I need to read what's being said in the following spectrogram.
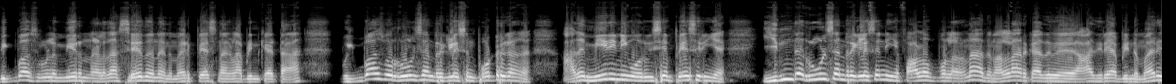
பிக் பாஸ் ரூலை மீறினால தான் சேதுன்னு இந்த மாதிரி பேசுனாங்களா அப்படின்னு கேட்டால் பிக் பாஸ் ஒரு ரூல்ஸ் அண்ட் ரெகுலேஷன் போட்டிருக்காங்க. அதை மீறி நீங்கள் ஒரு விஷயம் பேசுகிறீங்க இந்த ரூல்ஸ் அண்ட் ரெகுலேஷன் நீங்கள் ஃபாலோ பண்ணலன்னா அது நல்லா இருக்காது ஆதிரே அப்படின்ற மாதிரி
